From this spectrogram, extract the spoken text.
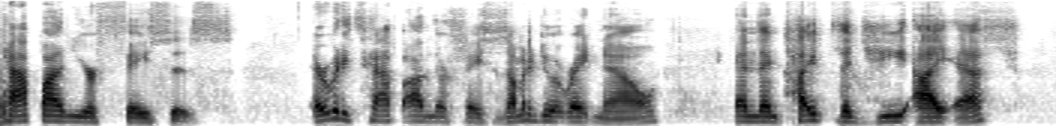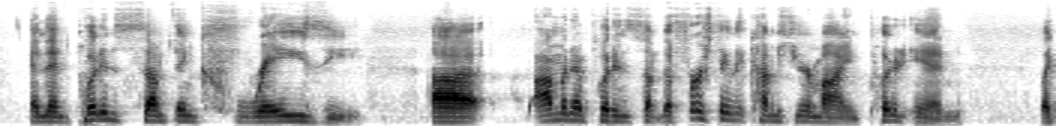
tap on your faces Everybody tap on their faces. I'm going to do it right now. And then type the GIF and then put in something crazy. Uh, I'm going to put in some, the first thing that comes to your mind, put it in. Like,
